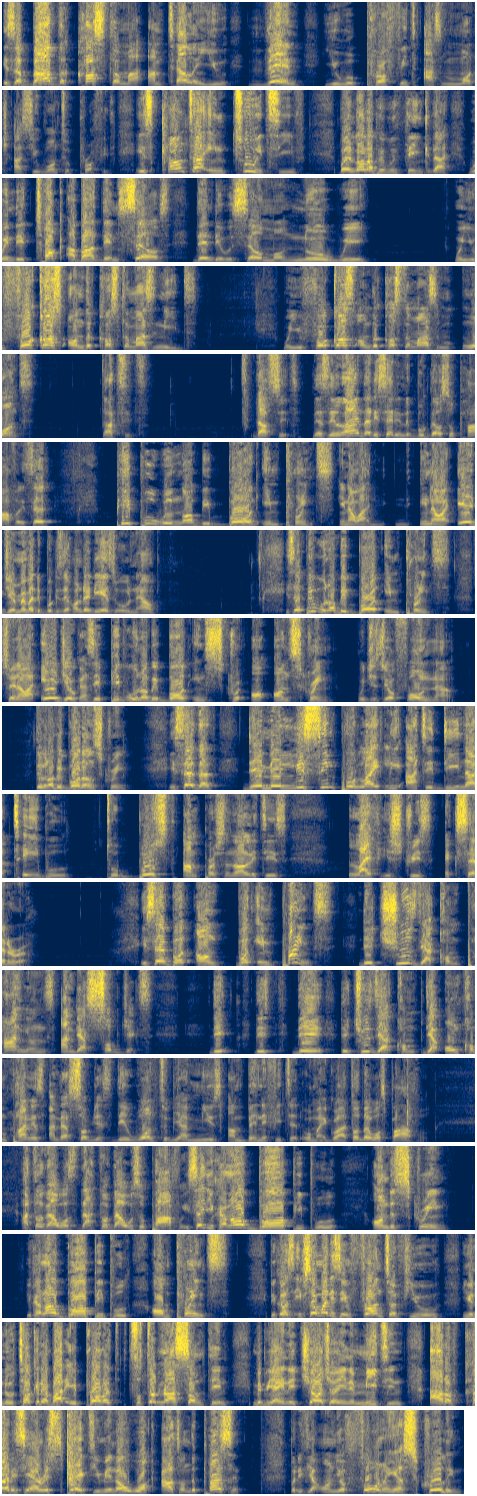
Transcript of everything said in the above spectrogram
it's about the customer, I'm telling you, then you will profit as much as you want to profit. It's counterintuitive, but a lot of people think that when they talk about themselves, then they will sell more. No way. When you focus on the customer's needs, when you focus on the customer's want, that's it. That's it. There's a line that he said in the book that was so powerful. He said, people will not be bored in print. In our in our age remember the book is 100 years old now. He said people will not be bored in print. So in our age we can say people will not be bored in screen on, on screen which is your phone now. They will not be bored on screen. He said that they may listen politely at a dinner table to boast and personalities life histories, etc. He said, but on but in print, they choose their companions and their subjects. They they they, they choose their com- their own companions and their subjects. They want to be amused and benefited. Oh my god, I thought that was powerful. I thought that was I thought that was so powerful. He said you cannot bore people on the screen. You cannot bore people on print. Because if somebody's in front of you, you know, talking about a product, so talking about something, maybe you're in a church or in a meeting, out of courtesy and respect, you may not walk out on the person. But if you're on your phone and you're scrolling,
